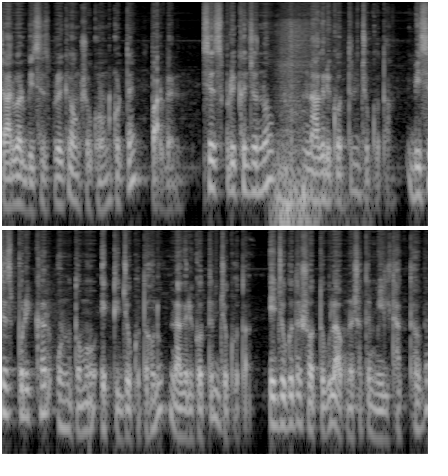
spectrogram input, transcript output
চারবার বিশেষ পরীক্ষায় অংশগ্রহণ করতে পারবেন। বিশেষ পরীক্ষার জন্য নাগরিকত্বের যোগ্যতা। বিশেষ পরীক্ষার অন্যতম একটি যোগ্যতা হলো নাগরিকত্বের যোগ্যতা। এই যোগ্যতার সত্যগুলো আপনার সাথে মিল থাকতে হবে।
